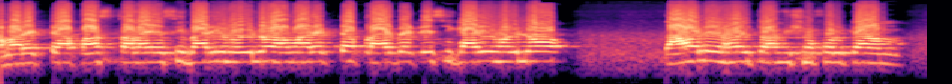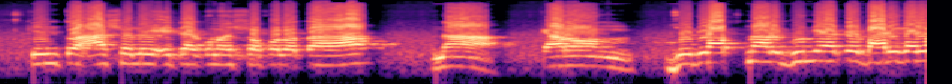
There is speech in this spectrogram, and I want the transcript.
আমার একটা পাঁচতলা এসি বাড়ি হইল, আমার একটা প্রাইভেট এসি গাড়ি হইল। তাহলে হয়তো আমি সফল কাম, কিন্তু আসলে এটা কোনো সফলতা না। কারণ যদি আপনার দুনিয়াতে বাড়ি গাড়ি,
